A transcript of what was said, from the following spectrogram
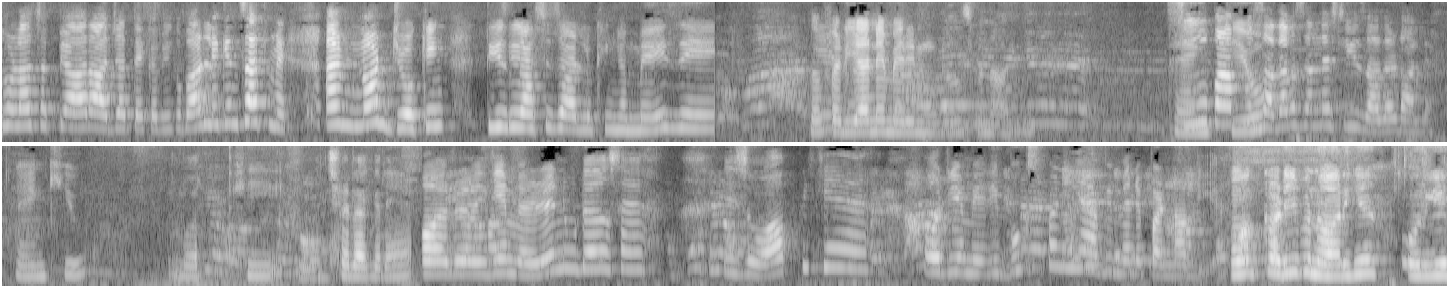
थोड़ा सा प्यार आ जाता है कभी कभार लेकिन सच में I am not joking these glasses are looking amazing तो फरिया ने मेरे नूडल्स बना दिए सूप आपको ज़्यादा पसंद है इसलिए ज़्यादा डालें थैंक यू बहुत ही अच्छे लग रहे हैं। और ये मेरे नूडल्स हैं ये जोआब भी के हैं और ये मेरी बुक्स पढ़ी हैं अभी मैंने पढ़ना भी है। वहाँ कड़ी बना रही है और ये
